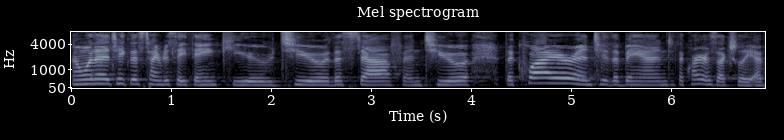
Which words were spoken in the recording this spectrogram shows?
I want to take this time to say thank you to the staff and to the choir and to the band. The choir is actually up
